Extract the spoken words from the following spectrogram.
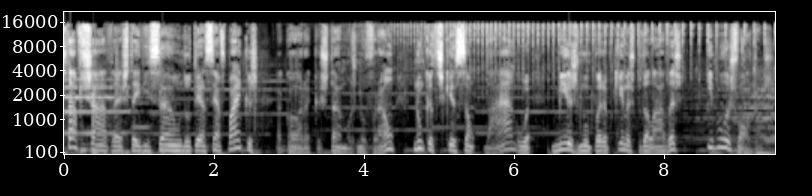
Está fechada esta edição do TSF Bikes. Agora que estamos no verão, nunca se esqueçam da água, mesmo para pequenas pedaladas, e boas voltas.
